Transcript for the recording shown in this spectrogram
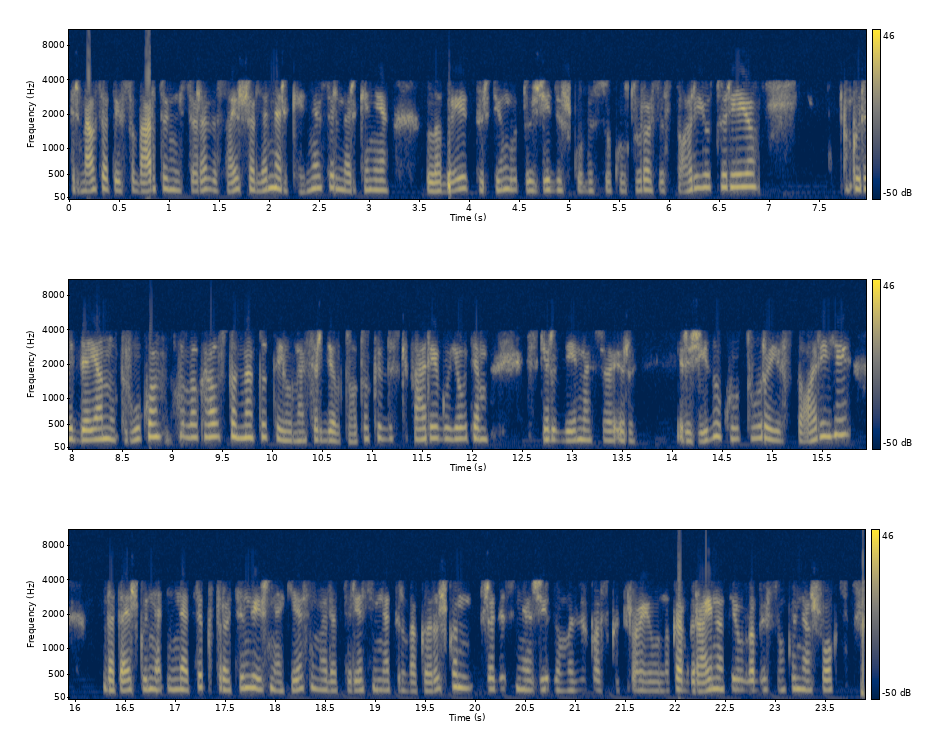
pirmiausia, tai Subartonys yra visai šalia Merkinės ir Merkinė labai turtingų tų žydiškų visų kultūros istorijų turėjo kuri dėja nutrūko holokausto metu, tai jau mes ir dėl to tokiu viski pareigų jautėm skirs dėmesio ir, ir žydų kultūrai, istorijai, bet aišku, ne, ne tik protingai išnekėsim, bet turėsim net ir vakariškon tradicinės žydų muzikos, kurio jau, nu, kaip graina, tai jau labai sunku nešokti,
